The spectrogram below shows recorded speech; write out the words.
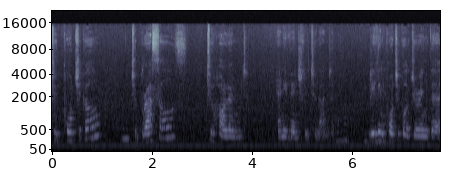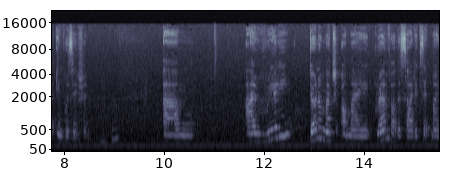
to Portugal, to Brussels, to Holland, and eventually to London, leaving Portugal during the Inquisition. Mm -hmm. um, I really don't know much on my grandfather's side, except my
